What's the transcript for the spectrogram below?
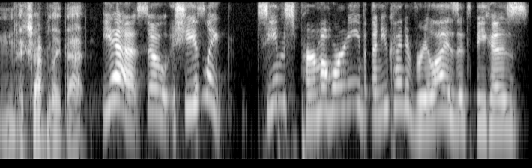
Mm, extrapolate that. Yeah, so she's like seems perma horny, but then you kind of realize it's because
